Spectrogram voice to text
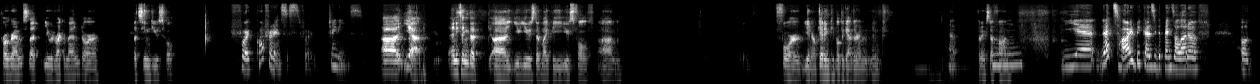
programs that you would recommend or that seemed useful? For conferences, for trainings. Uh, yeah, anything that uh, you use that might be useful um, for you know getting people together and, and oh. putting stuff on. Mm, yeah, that's hard because it depends a lot of, of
